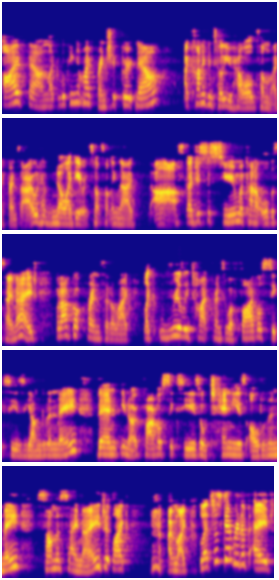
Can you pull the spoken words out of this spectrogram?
I've found like looking at my friendship group now, I can't even tell you how old some of my friends are. I would have no idea. It's not something that I ask. I just assume we're kind of all the same age. But I've got friends that are like, like really tight friends who are five or six years younger than me, then, you know, five or six years or 10 years older than me, some the same age. It's like, I'm like, let's just get rid of age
